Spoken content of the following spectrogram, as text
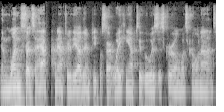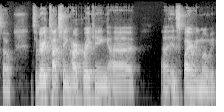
And one starts to happen after the other, and people start waking up to who is this girl and what's going on. So it's a very touching, heartbreaking, uh, uh inspiring movie.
